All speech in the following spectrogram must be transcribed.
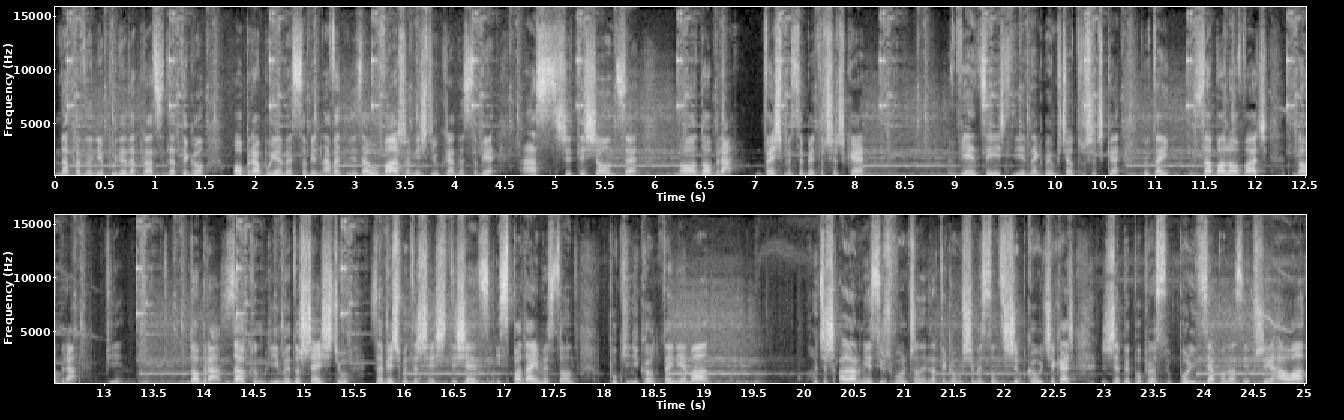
na pewno nie pójdę do pracy, dlatego obrabujemy sobie, nawet nie zauważam, jeśli ukradnę sobie a z 3000, no dobra, weźmy sobie troszeczkę więcej, jeśli jednak bym chciał troszeczkę tutaj zabalować. Dobra, dobra, zaokrąglimy do 6, zabierzmy te 6000 i spadajmy stąd, póki nikogo tutaj nie ma. Chociaż alarm jest już włączony, dlatego musimy stąd szybko uciekać, żeby po prostu policja po nas nie przyjechała.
